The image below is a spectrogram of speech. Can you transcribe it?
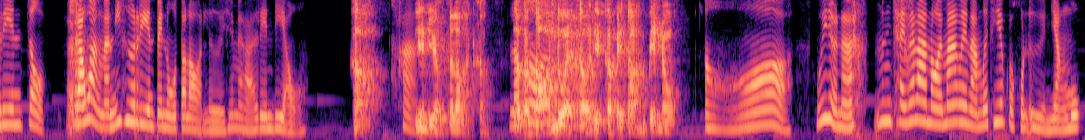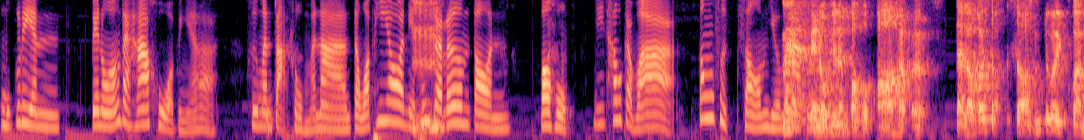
เรียนจบ ระหว่างนั้นนี่คือเรียนเปโนตลอดเลยใช่ไหมคะเรียนเดี่ยว ครับเรียนเดี่ยวตลอดครับ แล้วก็สอนด้วยเสาร์อาทิตย์ก็ไปสอนเปียโนอ๋อ วิเดี๋ยวนะ มันใช้เวลาน้อยมากเลยนะ เมื่อเทียบกับคนอื่น อย่างมุกมุกเรียนเปียโนตั้งแต่ห้าขวบอย่างเงี้ยค่ะ คือมันสะสมมานาน แต่ว่าพี่ยอดเนี่ยเพิ่งจะเริ่มตอนป .6 นี่เท่ากับว่าต้องฝึกซ้อมเยอะมากเลยเปียโนพี่เริ่มป .6 อ๋อครับเออแต่เราก็ซ้อมด้วยความ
